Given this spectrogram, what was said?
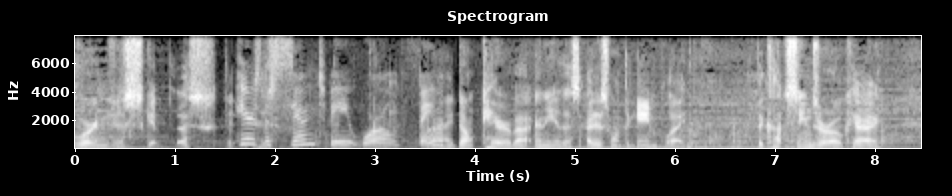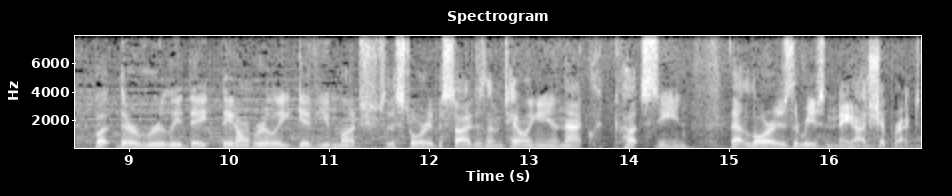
We're gonna just skip this. It Here's the soon-to-be world famous. I don't care about any of this. I just want the gameplay. The cutscenes are okay, but they're really they they don't really give you much to the story besides them telling you in that cutscene that Laura is the reason they got shipwrecked.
